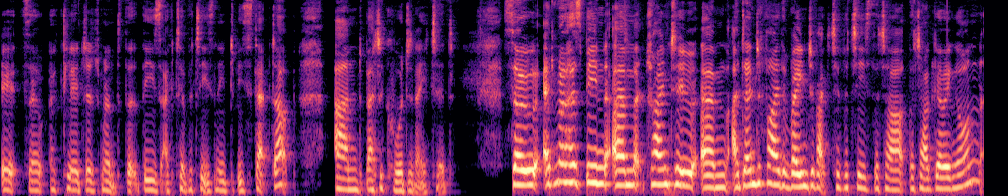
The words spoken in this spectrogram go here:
it's a, a, clear judgment that these activities need to be stepped up and better coordinated. So EDMO has been um, trying to um, identify the range of activities that are that are going on,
